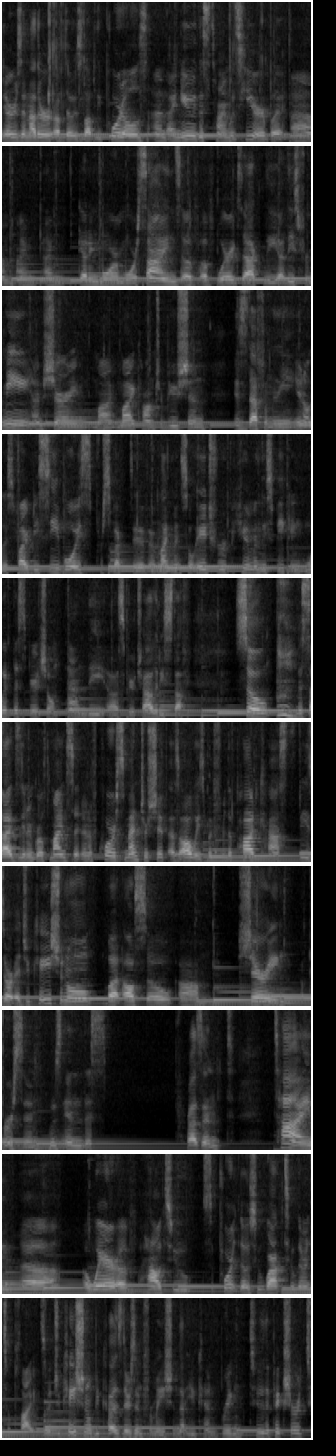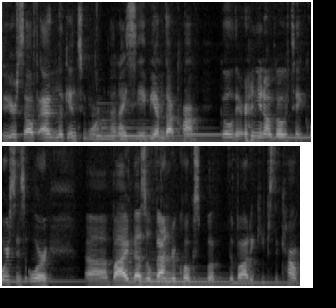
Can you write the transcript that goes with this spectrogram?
There's another of those lovely portals, and I knew this time was here, but um, I'm, I'm getting more and more signs of, of where exactly, at least for me, I'm sharing my, my contribution is definitely, you know, this 5DC voice, perspective, enlightenment, soul age group, humanly speaking, with the spiritual and the uh, spirituality stuff. So, besides the inner growth mindset, and of course, mentorship as always, but for the podcast, these are educational, but also um, sharing a person who's in this present time uh, aware of how to support those who want to learn to apply it. So, educational because there's information that you can bring to the picture, to yourself, and look into more on icabm.com. Go there, you know, go take courses or uh, buy Bessel van der Kolk's book, The Body Keeps the Count.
